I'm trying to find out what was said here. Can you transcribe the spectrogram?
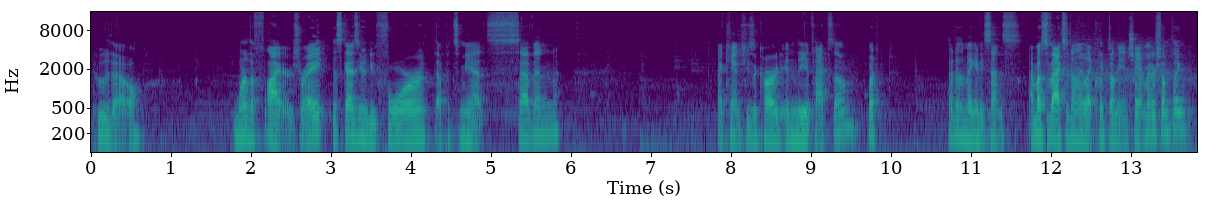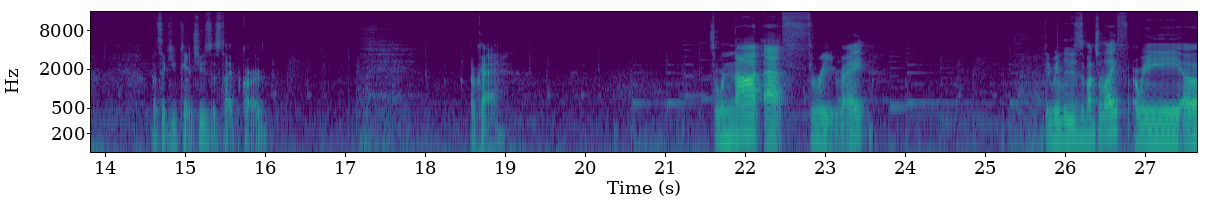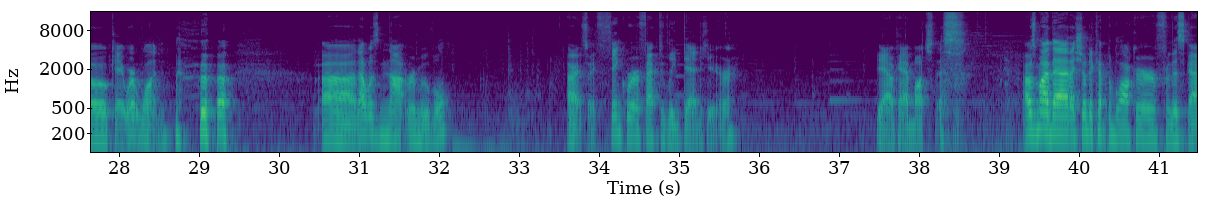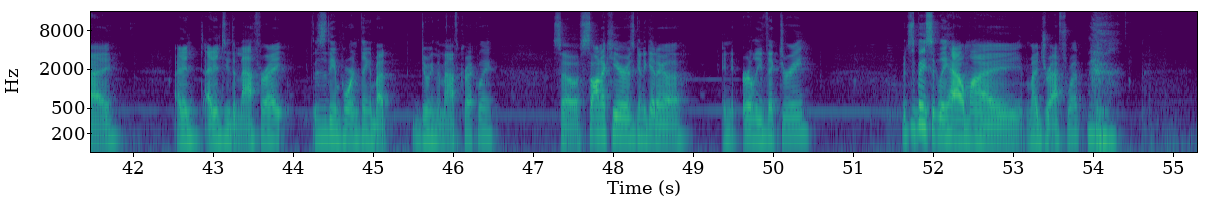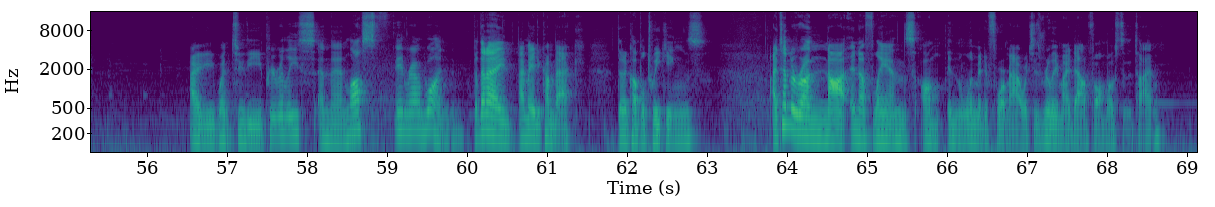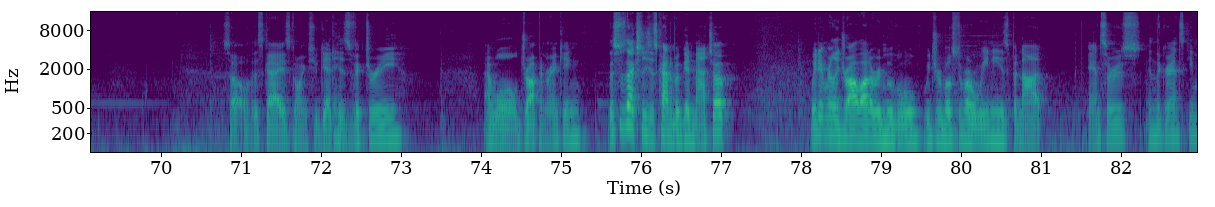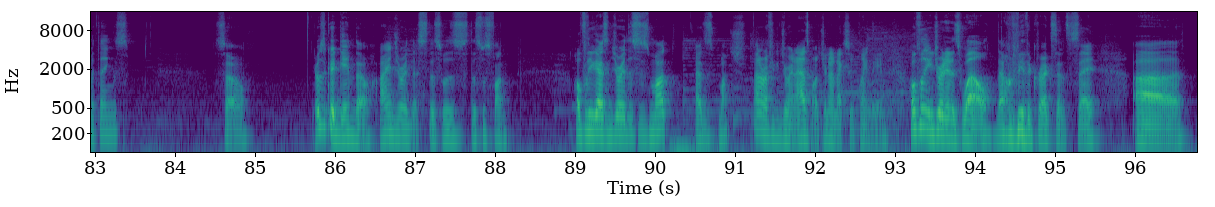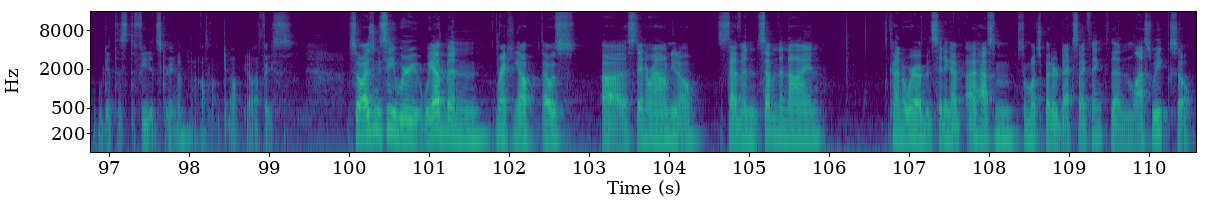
Who, though? One of the flyers, right? This guy's going to do four. That puts me at seven. I can't choose a card in the attack zone? What? That doesn't make any sense. I must have accidentally like clicked on the enchantment or something. That's like you can't choose this type of card. Okay. So we're not at three, right? Did we lose a bunch of life? Are we... Okay, we're at one. uh, that was not removal. Alright, so I think we're effectively dead here. Yeah, okay, I botched this. That was my bad. I should have kept the blocker for this guy. I didn't I didn't do the math right. This is the important thing about doing the math correctly. So Sonic here is gonna get a an early victory. Which is basically how my my draft went. I went to the pre-release and then lost in round one. But then I, I made a comeback. Did a couple tweakings. I tend to run not enough lands on in the limited format, which is really my downfall most of the time. So this guy is going to get his victory and we'll drop in ranking. This was actually just kind of a good matchup. We didn't really draw a lot of removal. We drew most of our weenies, but not answers in the grand scheme of things. So it was a good game though. I enjoyed this. This was this was fun. Hopefully you guys enjoyed this as much as much. I don't know if you can join as much. You're not actually playing the game. Hopefully you enjoyed it as well. That would be the correct sentence to say. Uh, we'll get this defeated screen. Off my, get off, get off my face. So as you can see, we we have been ranking up. That was uh, staying around, you know, seven seven to nine. It's kind of where I've been sitting. I've, I have some some much better decks, I think, than last week. So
